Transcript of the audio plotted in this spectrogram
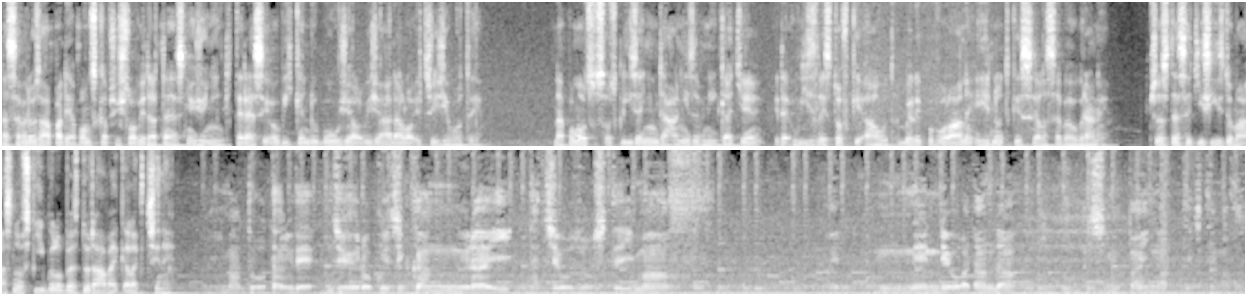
Na severozápad Japonska přišlo vydatné sněžení, které si o víkendu bohužel vyžádalo i tři životy. Na pomoc s odklízením dálnic v Nígatě, kde uvízly stovky aut, byly povolány i jednotky sil sebeobrany. Přes 10 tisíc domácností bylo bez dodávek elektřiny. 今トータルで16時間ぐらい立ち往生しています燃料がだんだん心配になってきてますね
